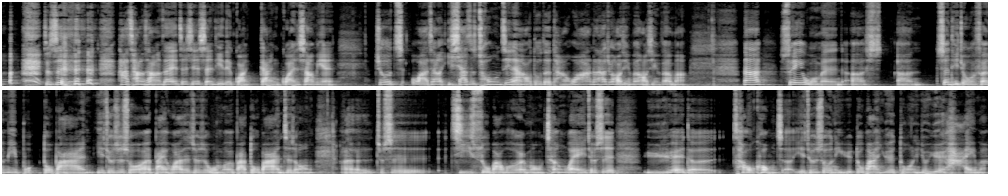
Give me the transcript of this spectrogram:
就是 它常常在这些身体的感感官上面，就哇，这样一下子冲进来好多的糖，哇，那他就好兴奋，好兴奋嘛。那所以我们呃，嗯、呃。身体就会分泌多多巴胺，也就是说，呃，白话的就是我们会把多巴胺这种，呃，就是激素吧或，荷尔蒙称为就是愉悦的操控者。也就是说，你越多巴胺越多，你就越嗨嘛，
